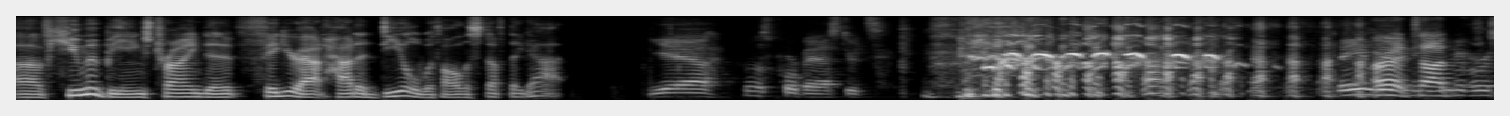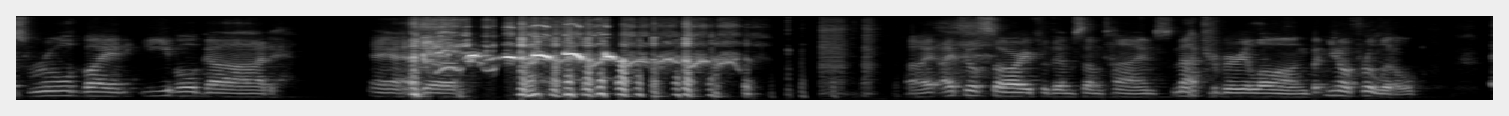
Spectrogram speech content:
of human beings trying to figure out how to deal with all the stuff they got. Yeah, those poor bastards. They live right, in Todd. a universe ruled by an evil god, and uh, I, I feel sorry for them sometimes. Not for very long, but you know, for a little.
